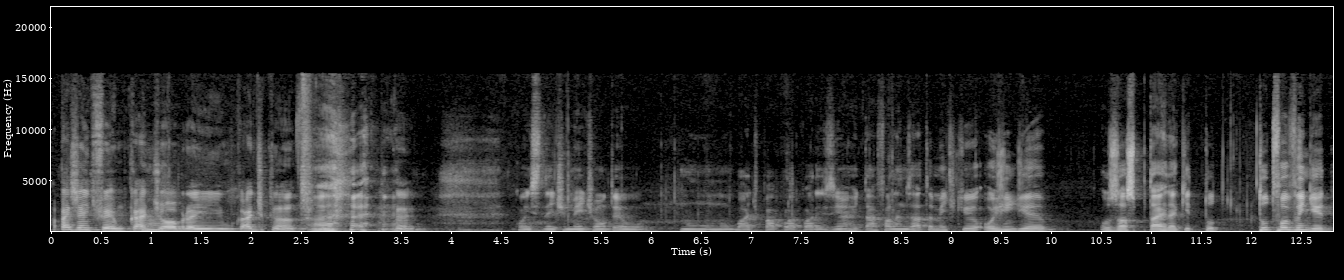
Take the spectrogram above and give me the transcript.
Rapaz, a gente fez um bocado de Ah. obra aí, um bocado de canto. Coincidentemente, ontem, eu, num, num bate-papo lá com a Arizinha, a gente estava falando exatamente que hoje em dia os hospitais daqui, tudo, tudo foi vendido.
